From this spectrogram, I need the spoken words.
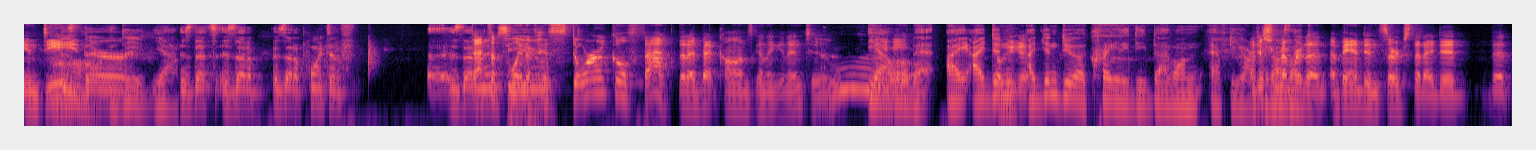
Indeed Is there- indeed, yeah. Is that is that a is that a point of uh, is that that's a point of historical fact that I bet Colin's going to get into. Yeah, a little bit. I, I didn't Okay. I didn't do a crazy deep dive on FDR. I just was remembered like, an abandoned search that I did that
